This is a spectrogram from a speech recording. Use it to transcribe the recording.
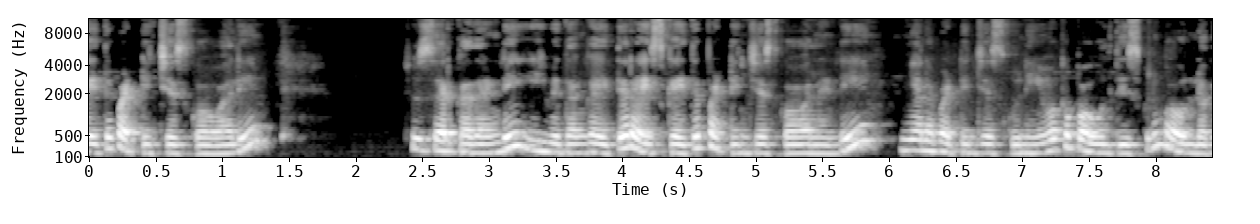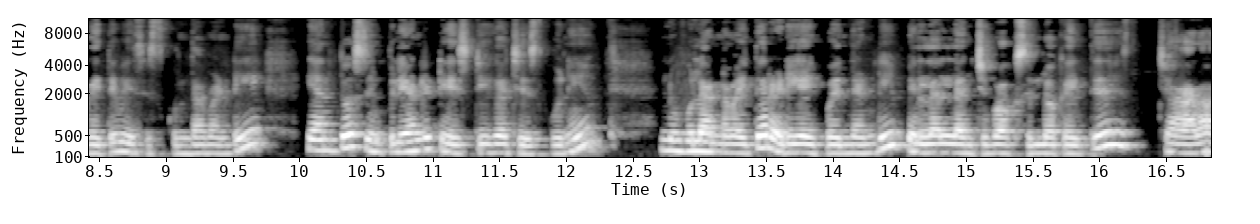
అయితే పట్టించేసుకోవాలి. చూసారు కదండి ఈ విధంగా అయితే రైస్కి అయితే పట్టించేసుకోవాలండి. ఇలా పట్టించేసుకొని ఒక బౌల్ తీసుకొని అయితే వేసేసుకుందామండి. ఎంతో సింపుల్ అండ్ టేస్టీగా చేసుకొని నువ్వుల అన్నం అయితే రెడీ అయిపోయిందండి. పిల్లల లంచ్ బాక్సుల్లోకి అయితే చాలా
